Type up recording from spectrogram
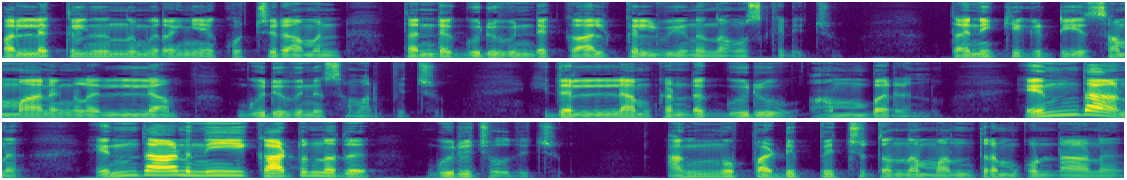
പല്ലക്കിൽ നിന്നും ഇറങ്ങിയ കൊച്ചുരാമൻ തന്റെ ഗുരുവിന്റെ കാൽക്കൽ വീണ് നമസ്കരിച്ചു. തനിക്ക് കിട്ടിയ സമ്മാനങ്ങളെല്ലാം ഗുരുവിന് സമർപ്പിച്ചു. ഇതെല്ലാം കണ്ട ഗുരു അമ്പരന്നു. എന്താണ്? എന്താണ് നീ ഈ കാട്ടുന്നത്? ഗുരു ചോദിച്ചു. അങ്ങ് പഠിപ്പിച്ചു തന്ന മന്ത്രം കൊണ്ടാണ്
